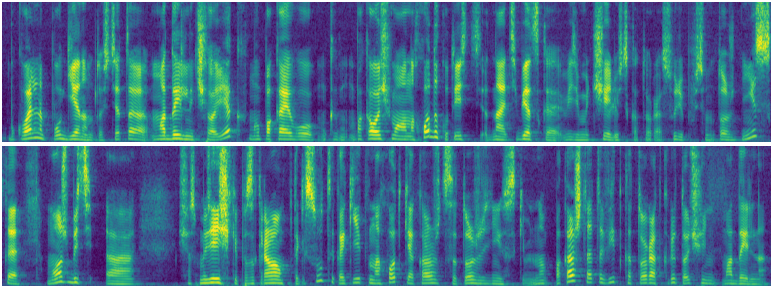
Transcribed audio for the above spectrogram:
буквально по генам, то есть это модельный человек, мы пока его, пока очень мало находок, вот есть одна тибетская, видимо, челюсть, которая, судя по всему, тоже денисовская, может быть, а, Сейчас музейщики по закромам потрясут, и какие-то находки окажутся тоже денисовскими. Но пока что это вид, который открыт очень модельно.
